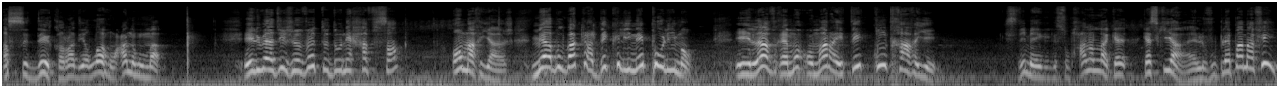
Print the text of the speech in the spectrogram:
as-Siddiq radiallahu anhuma et lui a dit je veux te donner Hafsa en mariage. Mais Abu Bakr a décliné poliment. Et là vraiment Omar a été contrarié. Il se dit, mais subhanallah, qu'est-ce qu'il y a? Elle ne vous plaît pas, ma fille?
